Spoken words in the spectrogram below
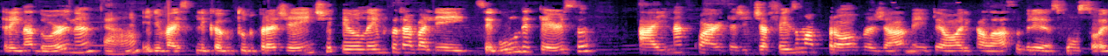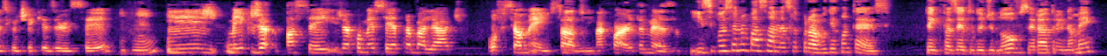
treinador, né? Tá. Ele vai explicando tudo pra gente. Eu lembro que eu trabalhei segunda e terça. Aí na quarta a gente já fez uma prova já, meio teórica lá, sobre as funções que eu tinha que exercer. Uhum. E meio que já passei e já comecei a trabalhar, tipo, oficialmente, sabe? Entendi. Na quarta mesmo. E se você não passar nessa prova, o que acontece? Tem que fazer tudo de novo? Será o treinamento?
